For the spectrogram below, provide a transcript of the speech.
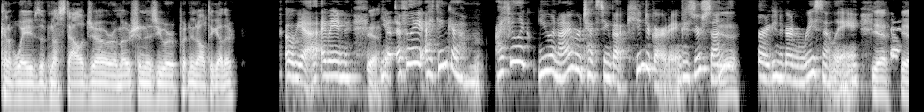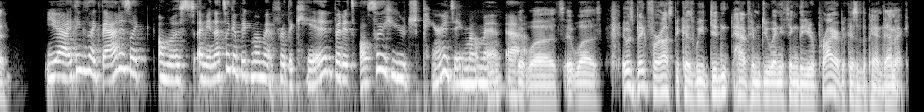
kind of waves of nostalgia or emotion as you were putting it all together? Oh yeah, I mean, yeah, yeah definitely. I think um, I feel like you and I were texting about kindergarten because your son yeah. started kindergarten recently. Yeah, yeah, yeah. I think like that is like almost i mean that's like a big moment for the kid but it's also a huge parenting moment. Uh, it was it was. It was big for us because we didn't have him do anything the year prior because of the pandemic.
